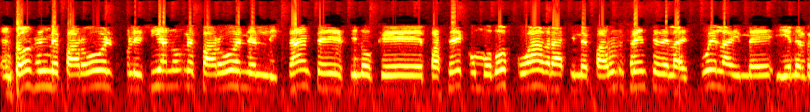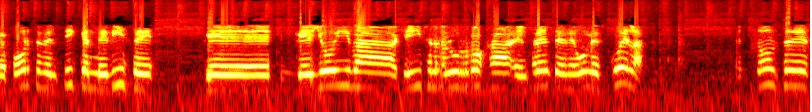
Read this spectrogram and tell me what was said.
Entonces me paró, el policía no me paró en el instante, sino que pasé como dos cuadras y me paró enfrente de la escuela y, me, y en el reporte del ticket me dice que, que yo iba, que hice la luz roja enfrente de una escuela. Entonces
